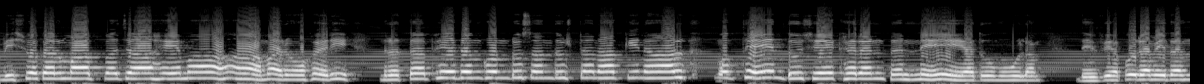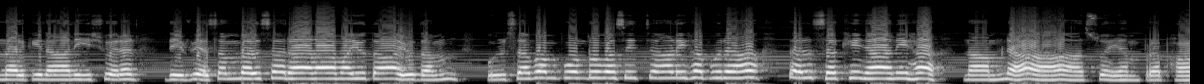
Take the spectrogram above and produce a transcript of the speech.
വിശ്വകർമാത്മജാഹേമാ മനോഹരി നൃത്തഭേദം കൊണ്ടു സന്തുഷ്ടനാക്കിനാൽ മുക്തേന്ദു ശേഖരൻ തന്നെ അതുമൂലം ദിവ്യപുരമിതം നൽകിനാൻ ഈശ്വരൻ ദിവ്യ സംവത്സരാണാമയുതായുധം ഉത്സവം പൂണ്ടു വസിച്ചാളിഹ പുരാ തൽസഖി ഞാനിഹ നാംനാ സ്വയം പ്രഭാ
